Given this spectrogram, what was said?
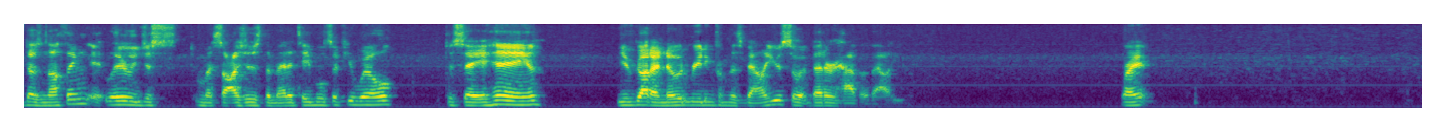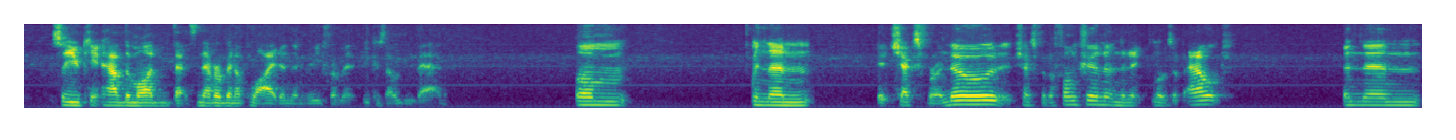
does nothing. It literally just massages the meta tables, if you will, to say, hey, you've got a node reading from this value, so it better have a value. Right? So you can't have the mod that's never been applied and then read from it because that would be bad. Um, and then it checks for a node, it checks for the function, and then it loads up out. And then,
